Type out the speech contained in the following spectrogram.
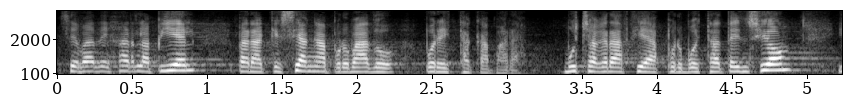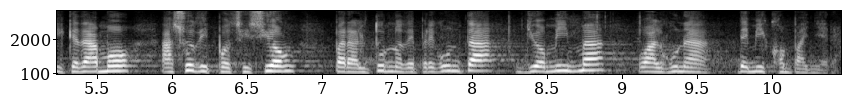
se va a dejar la piel para que sean aprobados por esta Cámara. Muchas gracias por vuestra atención y quedamos a su disposición para el turno de preguntas, yo misma o alguna de mis compañeras.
